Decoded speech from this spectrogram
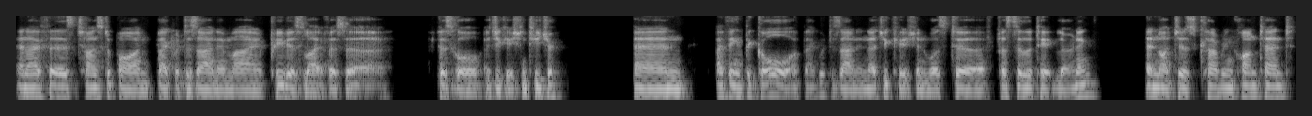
And I first chanced upon backward design in my previous life as a physical education teacher. And I think the goal of backward design in education was to facilitate learning and not just covering content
